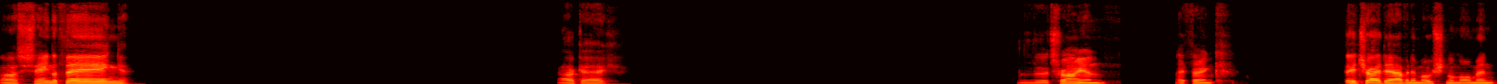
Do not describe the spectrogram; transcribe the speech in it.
Oh, she's saying the thing. Okay. They're trying, I think. They tried to have an emotional moment.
